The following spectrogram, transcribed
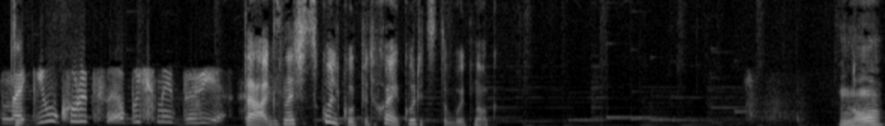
Ноги у курицы обычные две. Так, значит, сколько у петуха и курицы-то будет ног? Ну,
